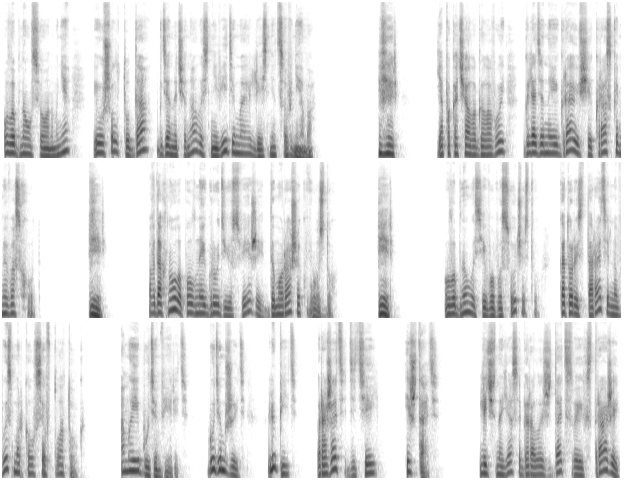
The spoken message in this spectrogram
Улыбнулся он мне и ушел туда, где начиналась невидимая лестница в небо. «Верь». Я покачала головой, глядя на играющий красками восход. «Верь». Вдохнула полной грудью свежий, до мурашек воздух. «Верь». Улыбнулась его высочеству, который старательно высморкался в платок. «А мы и будем верить. Будем жить, любить, рожать детей и ждать». Лично я собиралась ждать своих стражей,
